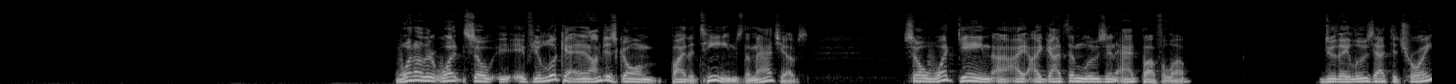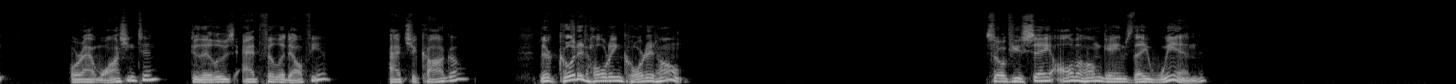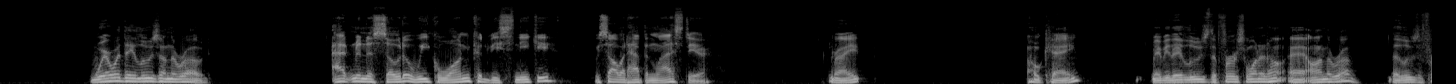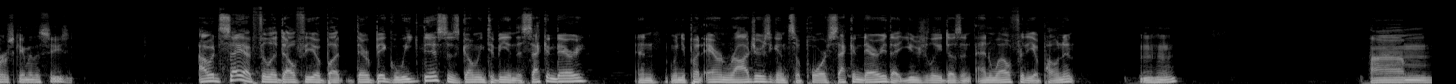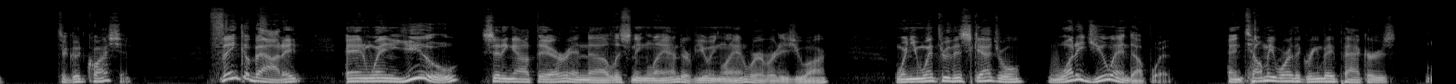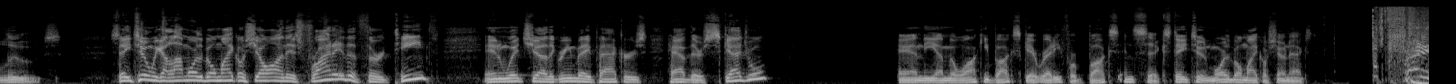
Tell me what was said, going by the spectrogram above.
What other what? So if you look at it, and I'm just going by the teams, the matchups. So what game? I, I got them losing at Buffalo. Do they lose at Detroit or at Washington? Do they lose at Philadelphia? At Chicago? They're good at holding court at home. So if you say all the home games they win, where would they lose on the road? At Minnesota, week one could be sneaky. We saw what happened last year. Right. Okay. Maybe they lose the first one at home uh, on the road. They lose the first game of the season. I would say at Philadelphia, but their big weakness is going to be in the secondary. And when you put Aaron Rodgers against a poor secondary, that usually doesn't end well for the opponent. Hmm. Um. It's a good question. Think about it, and when you sitting out there in uh, listening land or viewing land, wherever it is you are, when you went through this schedule, what did you end up with? and tell me where the Green Bay Packers lose. Stay tuned. We got a lot more of the Bill Michaels Show on this Friday, the 13th, in which uh, the Green Bay Packers have their schedule. And the uh, Milwaukee Bucks get ready for Bucks and six. Stay tuned. More of the Bill Michaels Show next.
